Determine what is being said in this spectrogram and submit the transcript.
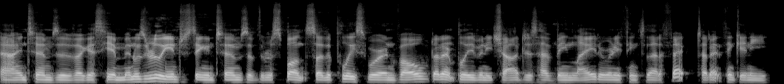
uh, in terms of I guess him, and it was really interesting in terms of the response. So the police were involved. I don't believe any charges have been laid or anything to that effect. I don't think any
